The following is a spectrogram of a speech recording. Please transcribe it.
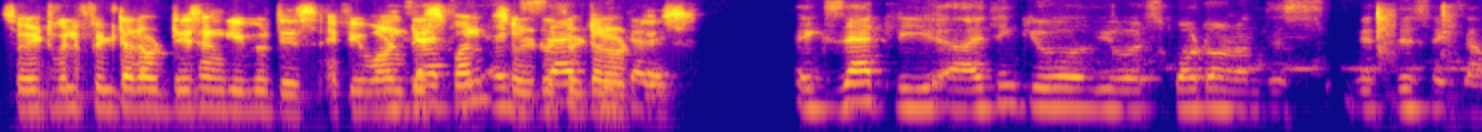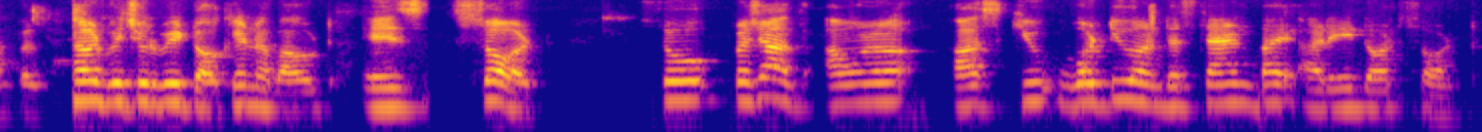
so it will filter out this and give you this. If you want this exactly one, so it will filter exactly out this. exactly i think you you are spot on on this with this example third which we'll be talking about is sort so prashant i want to ask you what do you understand by array dot sort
